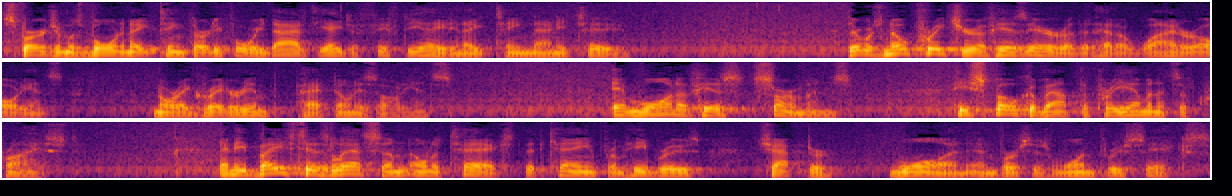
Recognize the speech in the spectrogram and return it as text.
Spurgeon was born in 1834. He died at the age of 58 in 1892. There was no preacher of his era that had a wider audience nor a greater impact on his audience. In one of his sermons, he spoke about the preeminence of Christ. And he based his lesson on a text that came from Hebrews chapter 1 and verses 1 through 6.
